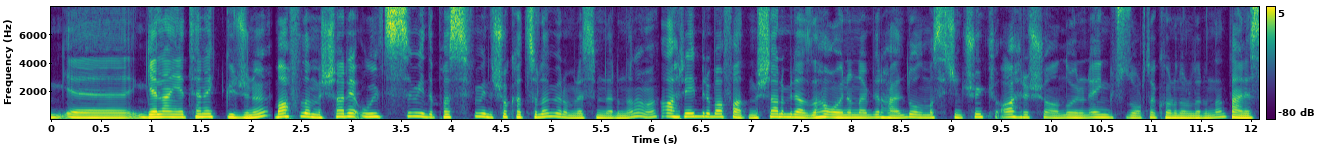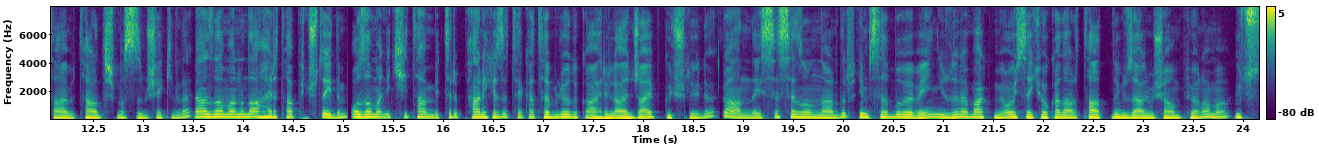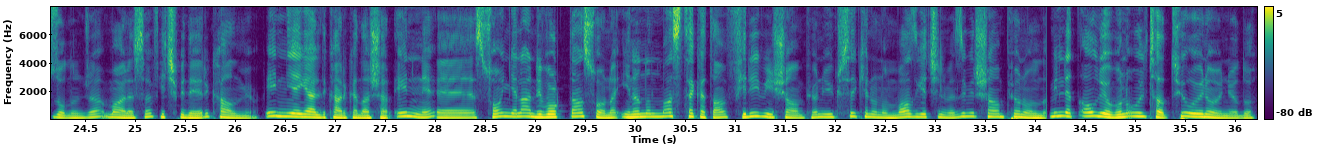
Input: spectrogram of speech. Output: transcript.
e, gelen yetenek gücünü bufflamışlar. Ya ultisi miydi pasifi miydi çok hatırlamıyorum resimlerinden ama Ahri'ye bir buff atmışlar biraz daha oynanabilir halde olması için. Çünkü Ahri şu anda oyunun en güçsüz orta koridorlarından tanesi abi tartışmasız bir şekilde. Ben zamanında Ahri top 3'teydim. O zaman 2 item bitirip herkese tek atabiliyorduk Ahri'yle. Acayip güçlüydü. Şu anda ise sezonlardır kimse bu bebeğin yüzüne bakmıyor. Oysa ki o kadar tatlı güzel bir şampiyon ama güçsüz olunca maalesef hiçbir değeri kalmıyor. Enni'ye geldik arkadaşlar. Enni e, son gelen rework'tan sonra inanılmaz tek atan free win şampiyonu yüksek Elo'nun vazgeçilmezi bir şampiyon oldu. Millet alıyor bunu ulti atıyor oyun oynuyordu.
